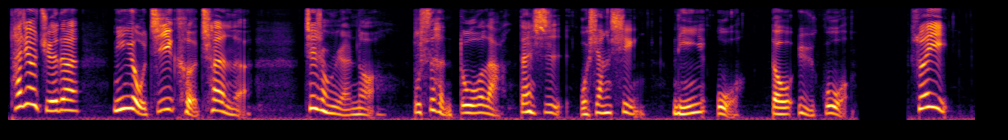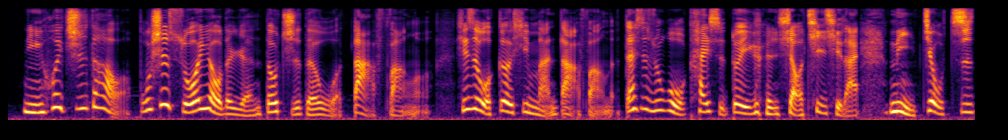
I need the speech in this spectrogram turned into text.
他就觉得你有机可乘了。这种人哦。不是很多啦，但是我相信你我都遇过，所以你会知道，不是所有的人都值得我大方哦。其实我个性蛮大方的，但是如果我开始对一个人小气起来，你就知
